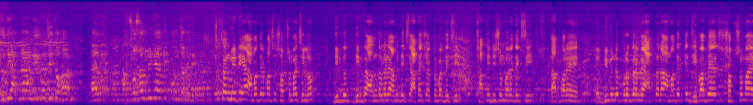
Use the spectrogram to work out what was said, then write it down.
যদি আপনারা নির্বাচিত হন সোশ্যাল মিডিয়া আমাদের পাশে সবসময় ছিল। দীর্ঘ দীর্ঘ আন্দোলনে আমি দেখছি আঠাইশে অক্টোবর দেখছি সাতই ডিসেম্বরে দেখছি তারপরে বিভিন্ন প্রোগ্রামে আপনারা আমাদেরকে যেভাবে সবসময়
